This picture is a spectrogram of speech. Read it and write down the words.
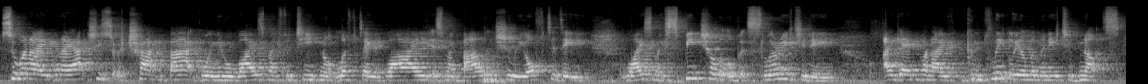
So when I when I actually sort of tracked back going, you know, why is my fatigue not lifting? Why is my balance really off today? Why is my speech a little bit slurry today? Again, when I've completely eliminated nuts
